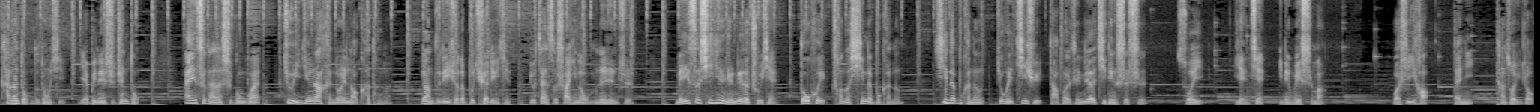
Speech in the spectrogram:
看得懂的东西也不一定是真懂。爱因斯坦的时空观就已经让很多人脑壳疼了。量子力学的不确定性又再次刷新了我们的认知。每一次新兴人类的出现，都会创造新的不可能，新的不可能就会继续打破人类的既定事实。所以，眼见一定为实吗？我是一号，带你探索宇宙。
